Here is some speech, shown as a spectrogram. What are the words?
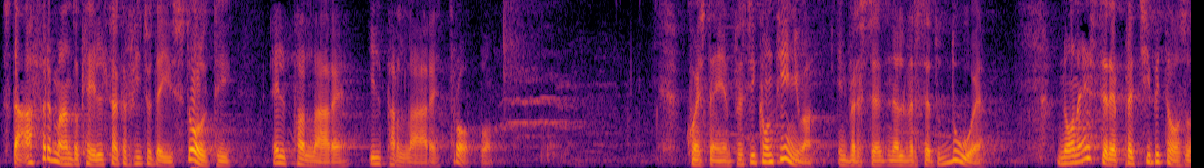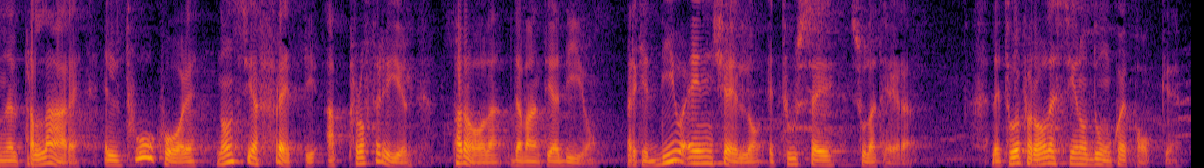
sta affermando che il sacrificio degli stolti è il parlare, il parlare troppo. Questa enfasi continua verset, nel versetto 2. Non essere precipitoso nel parlare e il tuo cuore non si affretti a proferire parola davanti a Dio perché Dio è in cielo e tu sei sulla terra. Le tue parole siano dunque poche.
